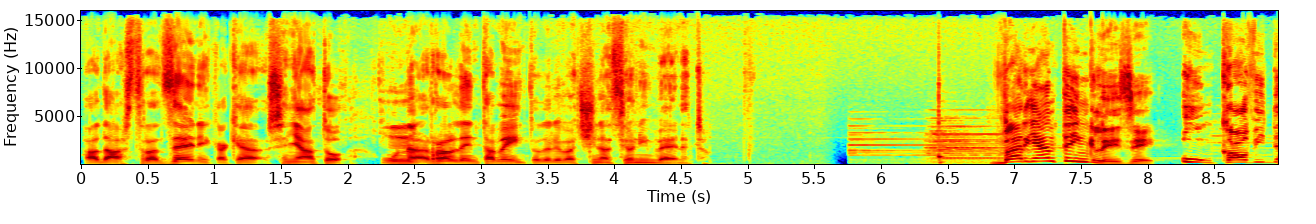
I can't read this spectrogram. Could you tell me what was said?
ad AstraZeneca che ha segnato un rallentamento delle vaccinazioni in Veneto. Variante inglese, un Covid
